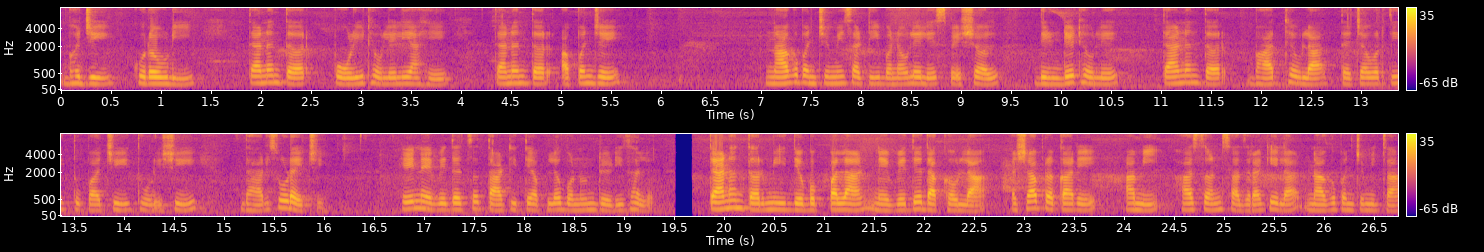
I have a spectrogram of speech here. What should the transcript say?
भजी कुरवडी. त्यानंतर पोळी ठेवलेली आहे. त्यानंतर आपण जे नागपंचमीसाठी बनवलेले स्पेशल दिंडे ठेवले. त्यानंतर भात ठेवला. त्याच्यावरती तुपाची थोडीशी धार सोडायची. हे नैवेद्याचं ताट इथे आपलं बनवून रेडी झालं. त्यानंतर मी देवबाप्पाला नैवेद्य दाखवला. अशा प्रकारे आम्ही हा सण साजरा केला. नागपंचमीचा.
